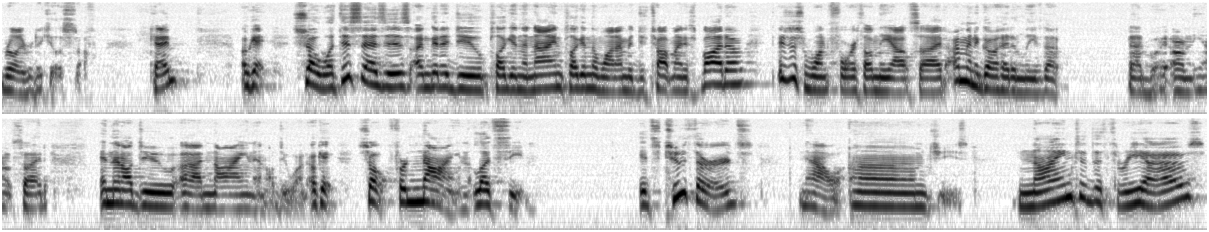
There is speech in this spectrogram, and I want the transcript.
really ridiculous stuff. Okay? Okay, so what this says is I'm going to do plug in the 9, plug in the 1. I'm going to do top minus bottom. There's just one fourth on the outside. I'm going to go ahead and leave that bad boy on the outside. And then I'll do uh, 9 and I'll do 1. Okay, so for 9, let's see. It's 2 thirds. Now, um, geez. 9 to the 3 halves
